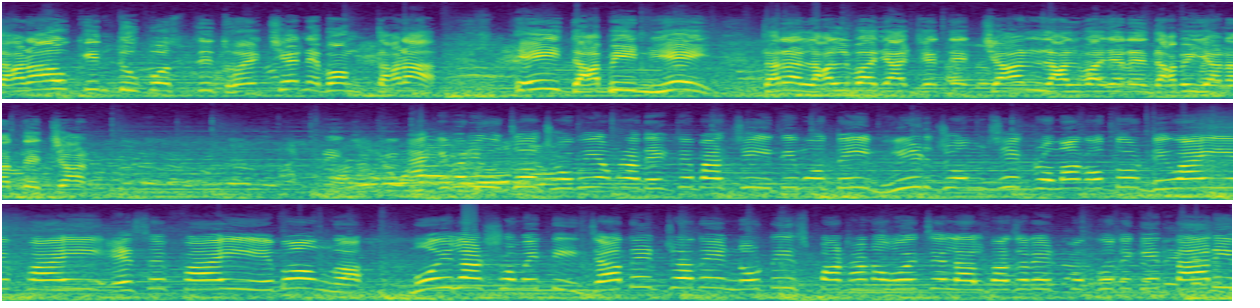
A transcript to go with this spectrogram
তারাও কিন্তু উপস্থিত হয়েছেন এবং তারা এই দাবি নিয়েই তারা লালবাজার যেতে চান, লালবাজারে দাবি জানাতে চান। একেবারে উজ্জ্বল ছবি আমরা দেখতে পাচ্ছি। ইতিমধ্যেই ভিড় জমছে ক্রমাগত ডিওয়াইএফআই, এসএফআই এবং মহিলা সমিতি। যাদের যাদের নোটিশ পাঠানো হয়েছে লালবাজারের পক্ষ থেকে, তারই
